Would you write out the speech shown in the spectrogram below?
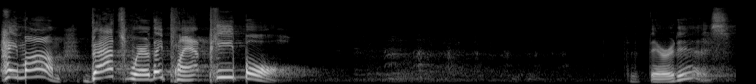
Hey, mom, that's where they plant people. there it is.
